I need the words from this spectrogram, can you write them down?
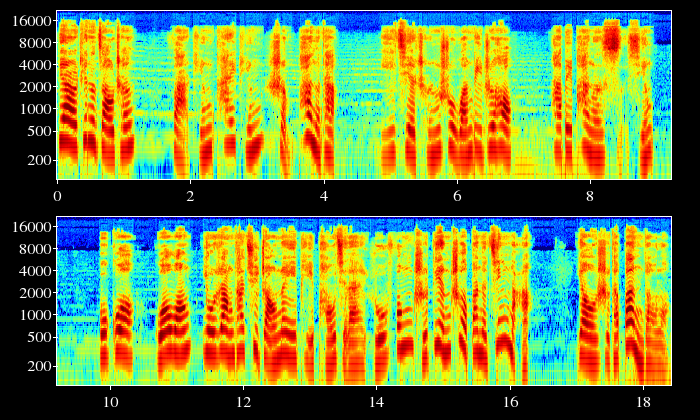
第二天的早晨，法庭开庭审判了他。一切陈述完毕之后，他被判了死刑。不过，国王又让他去找那一匹跑起来如风驰电掣般的金马。要是他办到了，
